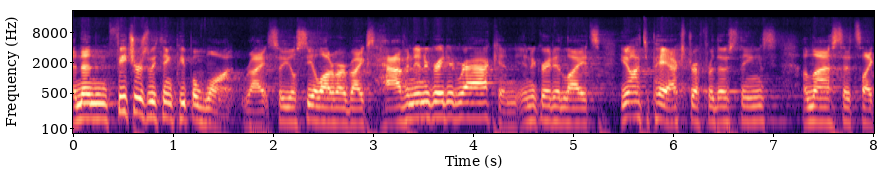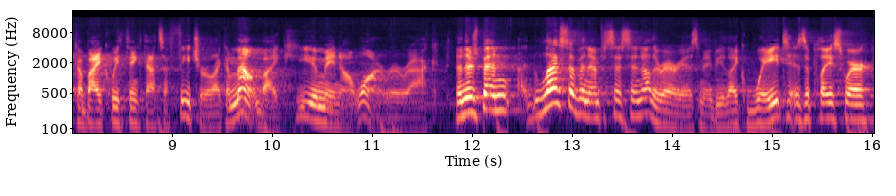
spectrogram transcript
And then features we think people want, right? So you'll see a lot of our bikes have an integrated rack and integrated lights. You don't have to pay extra for those things unless it's like a bike we think that's a feature, like a mountain bike. You may not want a rear rack. Then there's been less of an emphasis in other areas maybe, like weight is a place where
